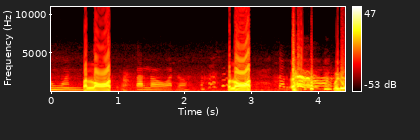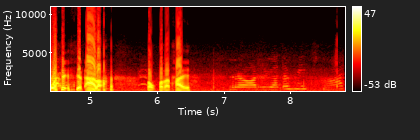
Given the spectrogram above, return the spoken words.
นวลปลอดตลอดเหรอปลอด ตลอด ไม่รู้ว่าเขียนอ่านแล้ว ตกภาษาไทย รอเรือต้องให้ชัด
